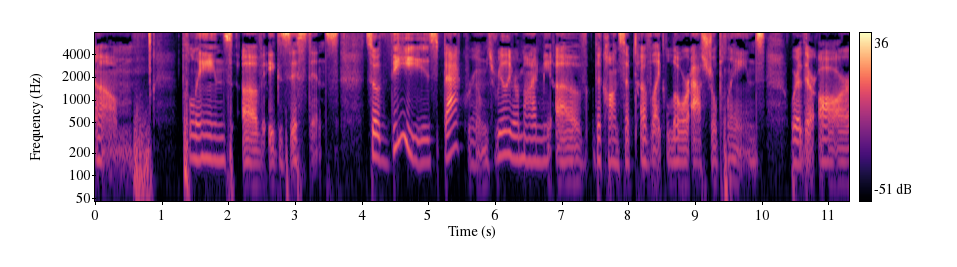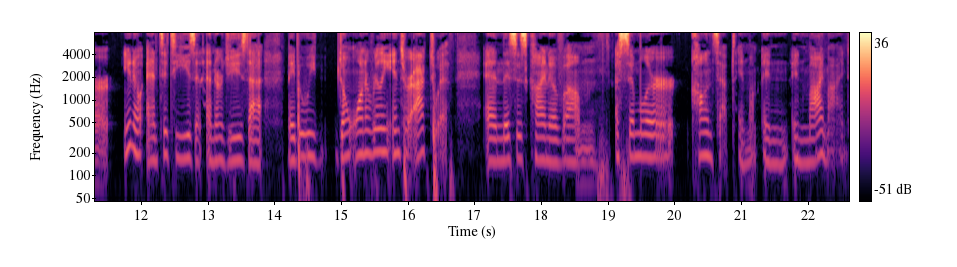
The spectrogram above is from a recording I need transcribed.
um planes of existence. So these back rooms really remind me of the concept of like lower astral planes where there are, you know, entities and energies that maybe we don't want to really interact with. And this is kind of um, a similar concept in my, in in my mind.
